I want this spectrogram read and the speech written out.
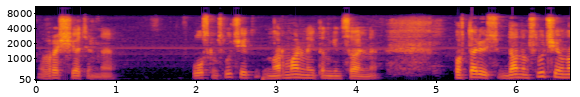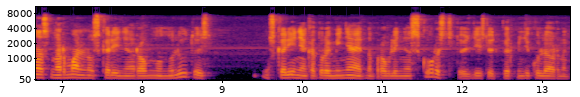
вращательное. В плоском случае нормальное и тангенциальное. Повторюсь, в данном случае у нас нормальное ускорение равно нулю, то есть ускорения, которое меняет направление скорости, то есть действует перпендикулярно к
